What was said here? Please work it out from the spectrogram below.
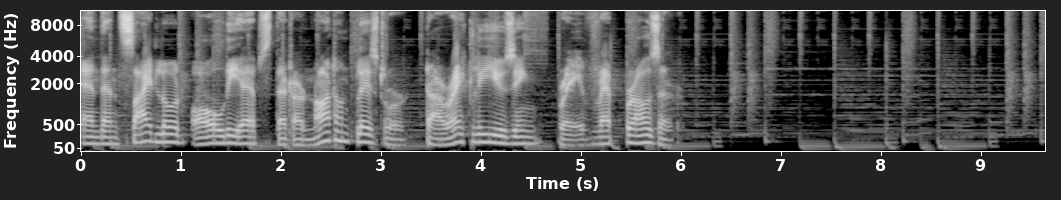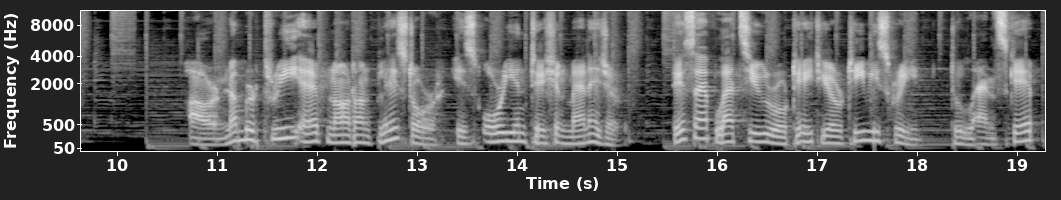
and then sideload all the apps that are not on Play Store directly using Brave web browser. Our number 3 app not on Play Store is Orientation Manager. This app lets you rotate your TV screen to landscape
